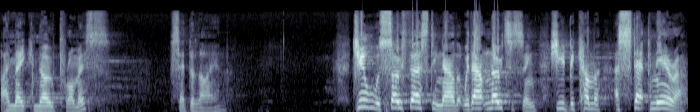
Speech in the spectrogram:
I make no promise, said the lion. Jill was so thirsty now that without noticing, she had become a, step nearer.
